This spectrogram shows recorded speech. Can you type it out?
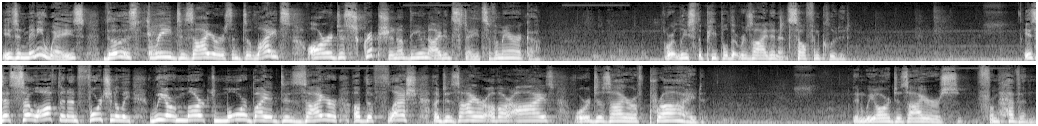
is in many ways those three desires and delights are a description of the United States of America, or at least the people that reside in it, self included. Is that so often, unfortunately, we are marked more by a desire of the flesh, a desire of our eyes, or a desire of pride than we are desires from heaven.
